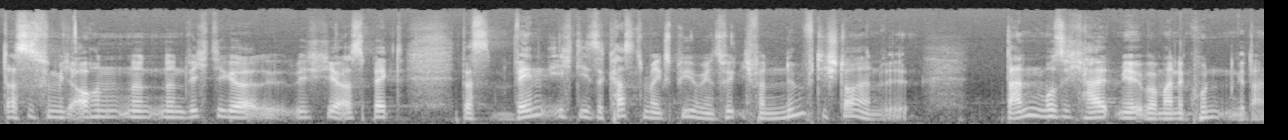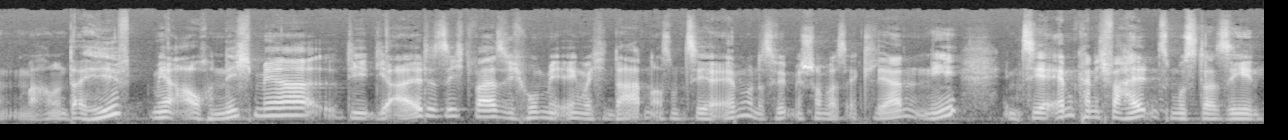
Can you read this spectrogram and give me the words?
das ist für mich auch ein, ein, wichtiger, wichtiger Aspekt, dass wenn ich diese Customer Experience wirklich vernünftig steuern will, dann muss ich halt mir über meine Kunden Gedanken machen. Und da hilft mir auch nicht mehr die, die alte Sichtweise, ich hole mir irgendwelche Daten aus dem CRM und das wird mir schon was erklären. Nee, im CRM kann ich Verhaltensmuster sehen.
